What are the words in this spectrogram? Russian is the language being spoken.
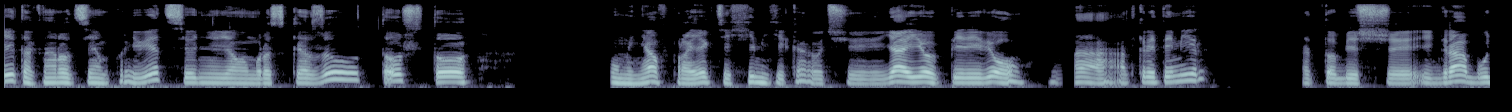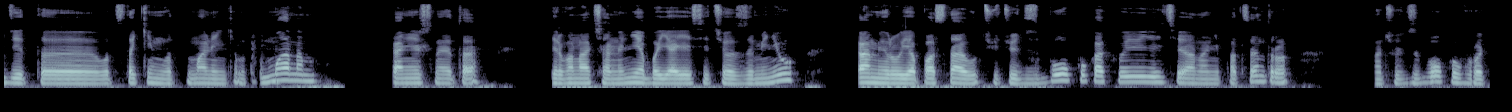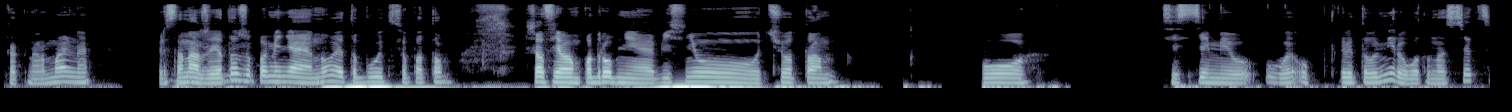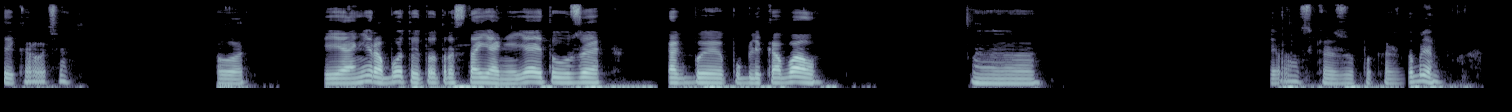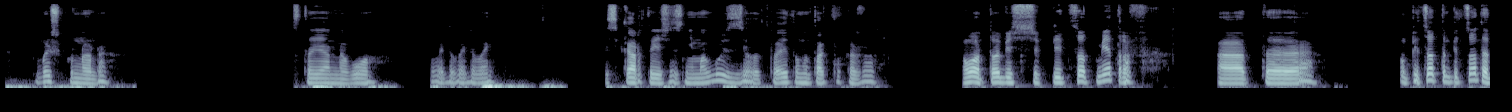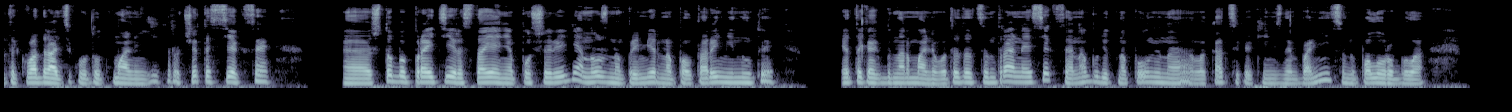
Итак, народ, всем привет! Сегодня я вам расскажу то, что у меня в проекте химики, короче. Я ее перевел на открытый мир. То бишь, э, игра будет э, вот с таким вот маленьким туманом. Конечно, это первоначально небо я, если что, заменю. Камеру я поставил чуть-чуть сбоку, как вы видите, она не по центру а чуть сбоку, вроде как нормально. Персонажа я тоже поменяю, но это будет все потом. Сейчас я вам подробнее объясню, что там по системе открытого мира. Вот у нас секции, короче. Вот. И они работают от расстояния. Я это уже как бы публиковал э, я вам скажу, покажу. Да блин, мышку надо. Постоянно, во. Давай, давай, давай. Здесь карту я сейчас не могу сделать, поэтому так покажу. Вот, то бишь 500 метров от... Э, ну, 500 на 500 это квадратик вот тут маленький. Короче, это секция. Э, чтобы пройти расстояние по ширине, нужно примерно полторы минуты это как бы нормально. Вот эта центральная секция, она будет наполнена локацией, как, я не знаю, больница, но по лору была.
